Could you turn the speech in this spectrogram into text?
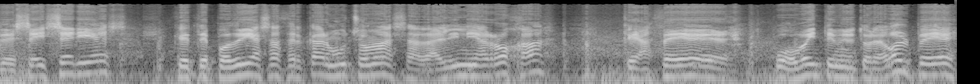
de seis series que te podrías acercar mucho más a la línea roja que hacer o 20 minutos de golpe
